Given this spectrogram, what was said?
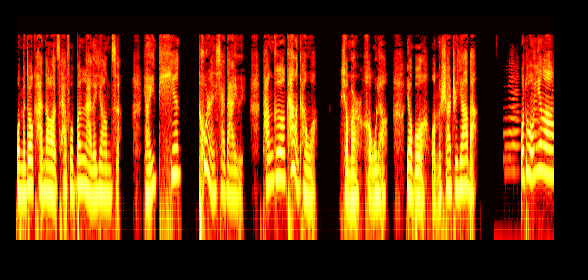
我们都看到了财富奔来的样子。有一天突然下大雨，堂哥看了看我，小妹儿很无聊，要不我们杀只鸭吧？我同意了。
